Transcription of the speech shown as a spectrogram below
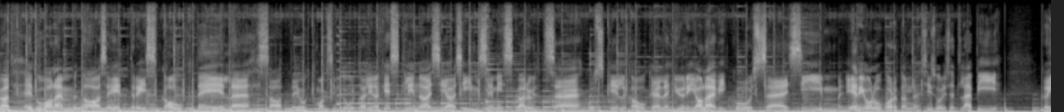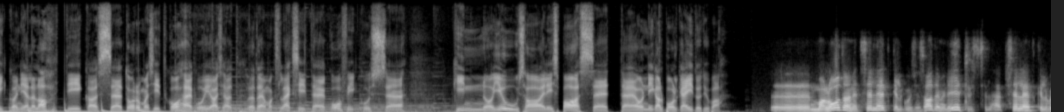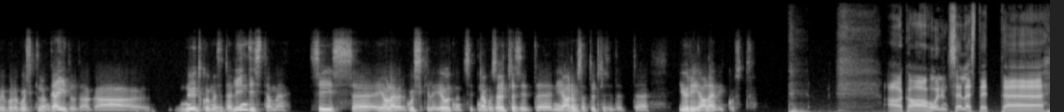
sõbrad, Edu Valem taas eetris Kaugteel, saatejuht Maksim Tuul Tallinna kesklinnas ja Siim Semiskar üldse kuskil kaugel Jüri alevikus. Siim, eriolukord on sisuliselt läbi, kõik on jälle lahti. kas tormasid kohe, kui asjad lõdvemaks läksid, kohvikusse, kinno, jõusaali, spaasse, et on igal pool käidud juba? ma loodan, et sel hetkel, kui see saade meil eetrisse läheb, sel hetkel võib-olla kuskil on käidud, aga nüüd, kui me seda lindistame, siis äh, ei ole veel kuskile jõudnud siit, nagu sa ütlesid, äh, nii armsalt ütlesid, et äh, Jüri alevikust. Aga hoolimata sellest, et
